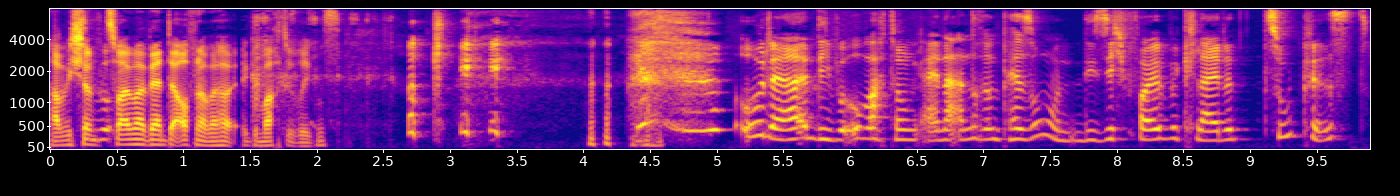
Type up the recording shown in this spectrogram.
Habe ich schon zweimal während der Aufnahme gemacht übrigens. Okay. Oder die Beobachtung einer anderen Person, die sich voll bekleidet zupisst.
